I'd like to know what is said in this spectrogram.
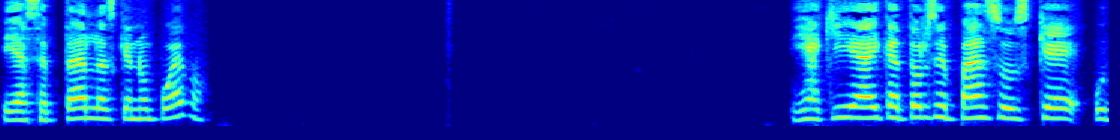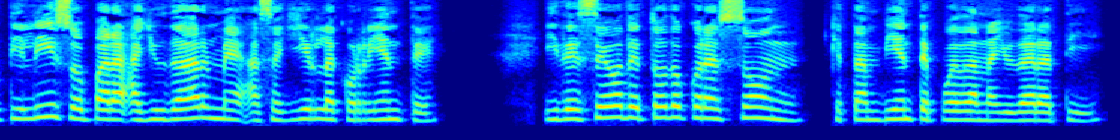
y aceptar las que no puedo. Y aquí hay 14 pasos que utilizo para ayudarme a seguir la corriente. Y deseo de todo corazón que también te puedan ayudar a ti.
